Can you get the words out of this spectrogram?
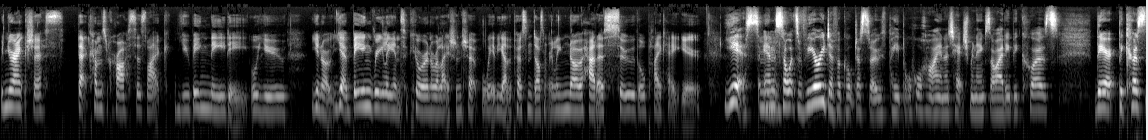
when you're anxious, that comes across as like you being needy or you you know, yeah, being really insecure in a relationship where the other person doesn't really know how to soothe or placate you. Yes, mm. and so it's very difficult to soothe people who are high in attachment anxiety because there because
